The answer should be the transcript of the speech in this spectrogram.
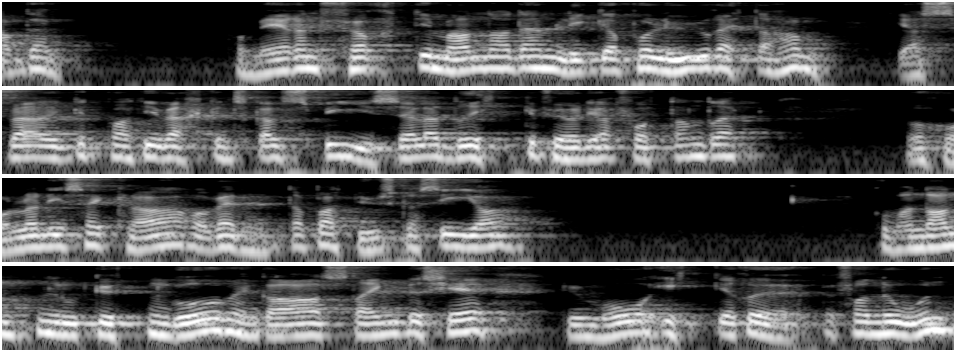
av dem. For mer enn 40 mann av dem ligger på lur etter ham. De har sverget på at de verken skal spise eller drikke før de har fått ham drept. Nå holder de seg klar og venter på at du skal si ja. Kommandanten lot gutten gå, men ga streng beskjed du må ikke røpe for noen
